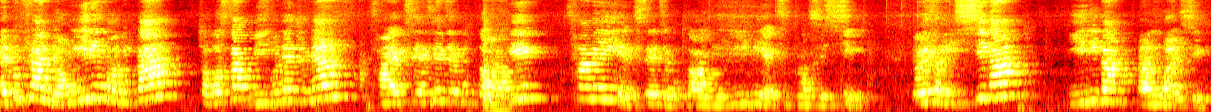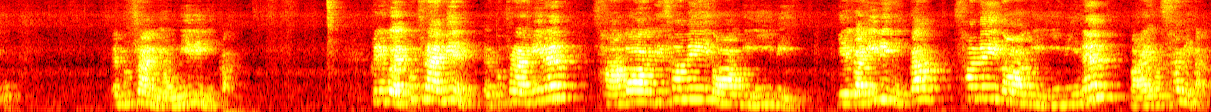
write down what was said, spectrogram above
F 프라임 0이 1인 거니까 저거 싹 미분해주면 4x의 세제곱 더하기 3a x의 제곱 더하기 2bx 플러스 c. 여기서 이 c가 1이다 라는 걸알수 있고 F 프라임 0, 1이니까. 그리고 F 프라임 1, F 프라임 1은 4 더하기 3a 더하기 2b 얘가 1이니까 3a 더하기 2b는 마이너스 3이다.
